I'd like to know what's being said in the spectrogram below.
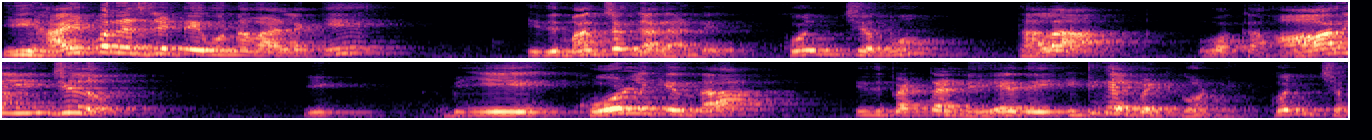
ఈ హైపర్ యాసిడిటీ ఉన్న వాళ్ళకి ఇది మంచం కదండి. కొంచెము తల ఒక ఆరు ఇంచులు ఈ ఈ కోళ్ళ కింద ఇది పెట్టండి ఏది? ఇటుకలు పెట్టుకోండి కొంచెం.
